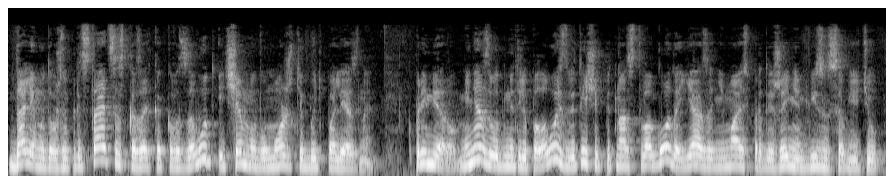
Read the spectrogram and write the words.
Далее мы должны представиться, сказать, как вас зовут и чем вы можете быть полезны. К примеру, меня зовут Дмитрий Половой, с 2015 года я занимаюсь продвижением бизнеса в YouTube.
